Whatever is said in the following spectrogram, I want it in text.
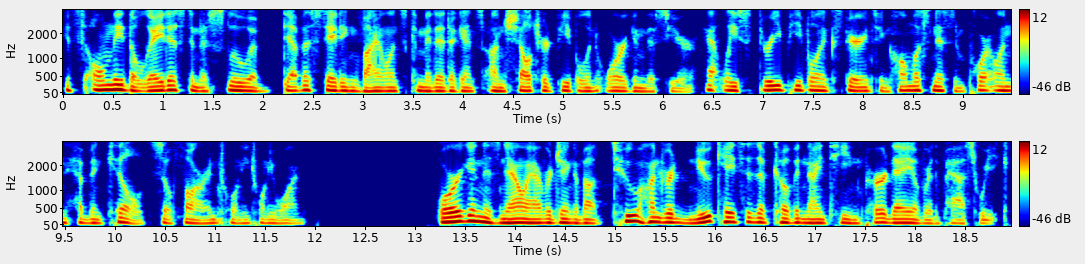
It's only the latest in a slew of devastating violence committed against unsheltered people in Oregon this year. At least three people experiencing homelessness in Portland have been killed so far in 2021. Oregon is now averaging about 200 new cases of COVID 19 per day over the past week,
